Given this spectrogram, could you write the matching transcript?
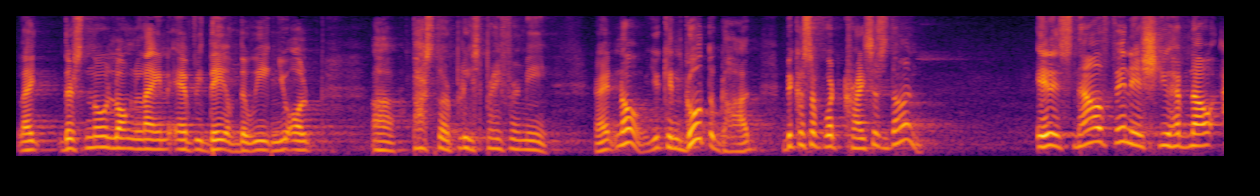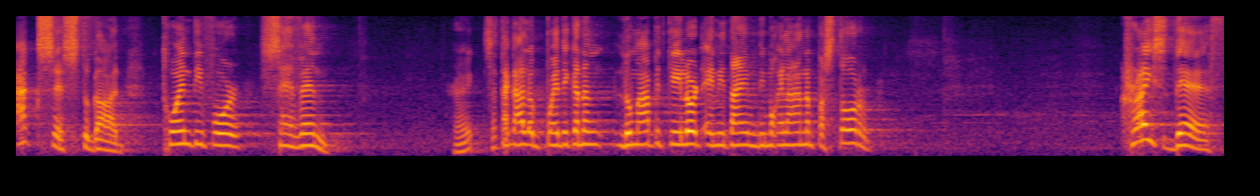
like there's no long line every day of the week. You all, uh, Pastor, please pray for me. Right? No, you can go to God because of what Christ has done. It is now finished. You have now access to God 24 7. Right? Sa Tagalog, pwede ka nang lumapit kay Lord anytime, di mo kailangan ng pastor. Christ's death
